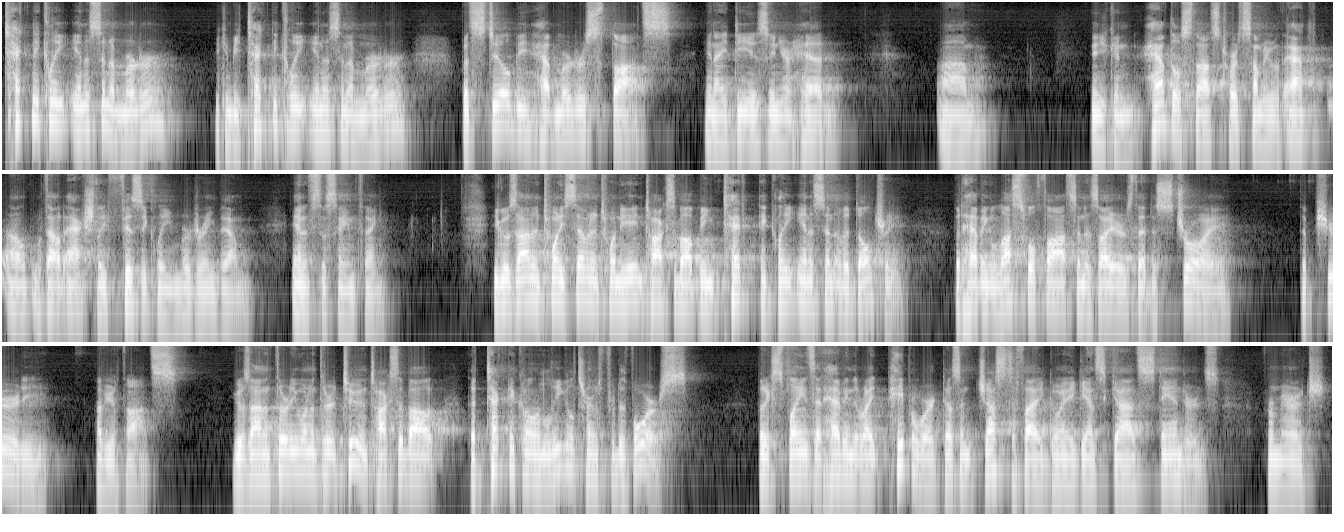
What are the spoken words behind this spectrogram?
technically innocent of murder, you can be technically innocent of murder, but still be, have murderous thoughts and ideas in your head. Um, and you can have those thoughts towards somebody without, uh, without actually physically murdering them. And it's the same thing. He goes on in 27 and 28 and talks about being technically innocent of adultery, but having lustful thoughts and desires that destroy the purity of your thoughts. He goes on in 31 and 32 and talks about the technical and legal terms for divorce, but explains that having the right paperwork doesn't justify going against God's standards for marriage.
